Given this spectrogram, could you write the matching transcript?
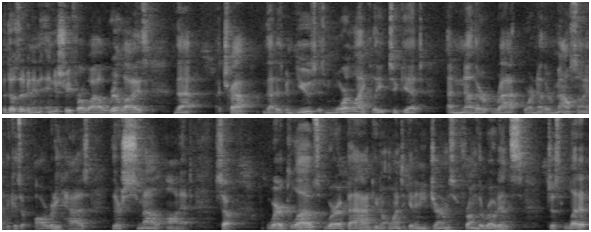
But those that have been in the industry for a while realize that a trap that has been used is more likely to get another rat or another mouse on it because it already has their smell on it. So wear gloves, wear a bag. You don't want to get any germs from the rodents. Just let it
